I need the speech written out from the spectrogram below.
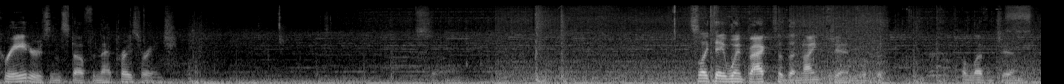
creators and stuff in that price range. So it's like they went back to the 9th gen with the 11th gen.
